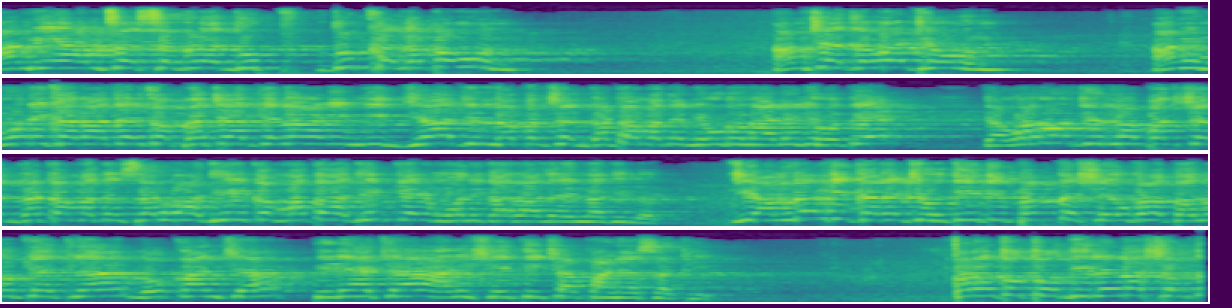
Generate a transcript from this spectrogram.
आम्ही आमचं सगळं दुःख दुःख लपवून आमच्या जवळ ठेवून आम्ही मोनिका राजाचा प्रचार केला आणि मी ज्या जिल्हा परिषद गटामध्ये निवडून आलेले होते त्या वरुड जिल्हा परिषद गटामध्ये सर्वाधिक मताधिक्य मोनिका राजा यांना दिलं. जी आमदारकी करायची होती ती फक्त शेवगाव तालुक्यातल्या लोकांच्या पिण्याच्या आणि शेतीच्या पाण्यासाठी. परंतु तो दिलेला शब्द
